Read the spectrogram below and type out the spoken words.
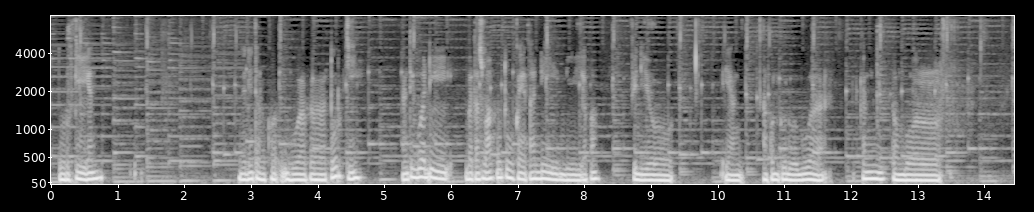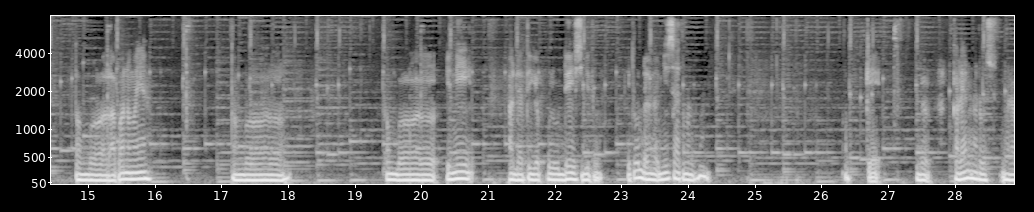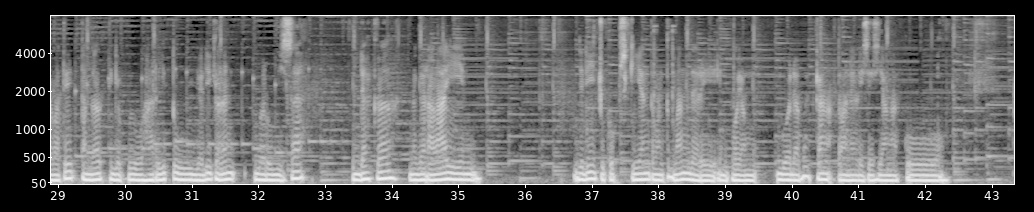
Turki kan? Jadi kalau gue ke Turki nanti gue di batas waktu tuh kayak tadi di apa video yang akun kedua gue kan tombol tombol apa namanya? Tombol tombol ini ada 30 days gitu itu udah nggak bisa teman-teman. Oke. Kalian harus melewati tanggal 30 hari itu. Jadi kalian baru bisa pindah ke negara lain. Jadi cukup sekian teman-teman dari info yang gue dapatkan atau analisis yang aku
